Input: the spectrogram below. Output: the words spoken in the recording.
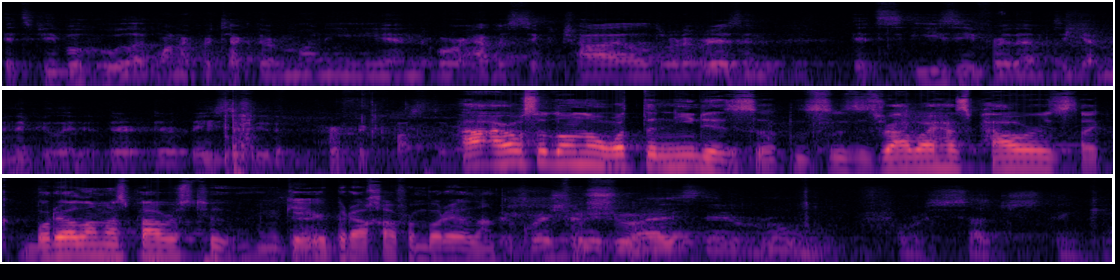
It's people who like want to protect their money and or have a sick child or whatever it is, and it's easy for them to get manipulated. They're they're basically the perfect customer. I I also don't know what the need is. So this rabbi has powers, like Borei Olam has powers too. You get your bracha from Borei Olam. The question is, why is there room for such thinking?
